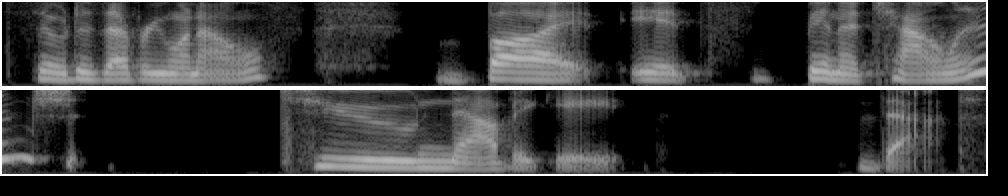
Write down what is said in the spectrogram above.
So does everyone else. But it's been a challenge to navigate that.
